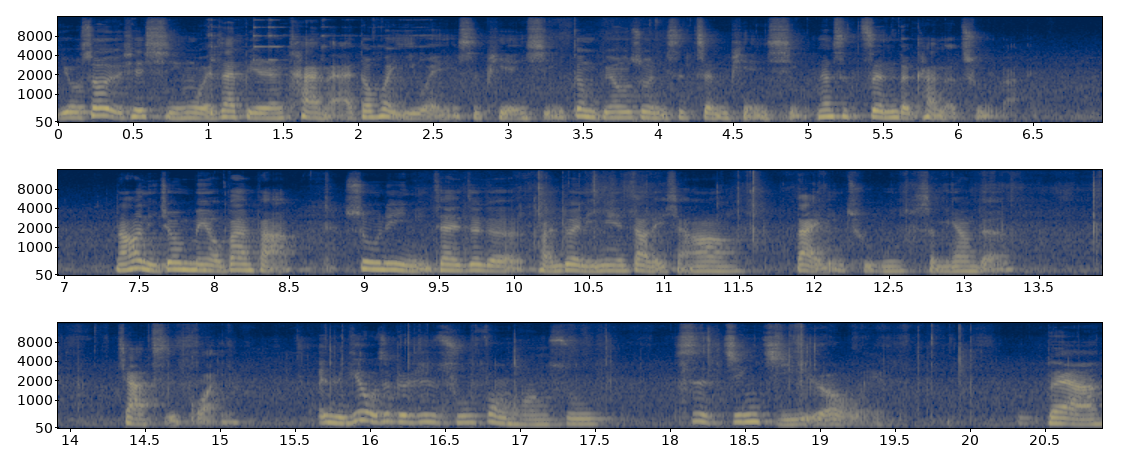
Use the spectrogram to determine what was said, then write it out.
有时候有些行为在别人看来都会以为你是偏心，更不用说你是真偏心，那是真的看得出来。然后你就没有办法树立你在这个团队里面到底想要带领出什么样的价值观。哎，你给我这个日出凤凰酥是金棘肉哎，对啊，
